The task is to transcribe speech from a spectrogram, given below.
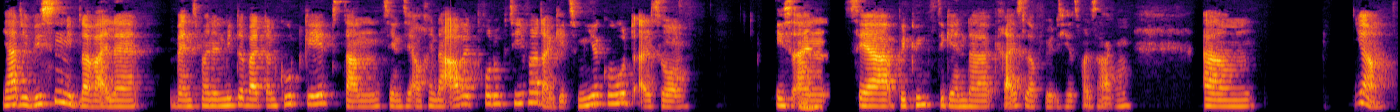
ja, die wissen mittlerweile, wenn es meinen Mitarbeitern gut geht, dann sind sie auch in der Arbeit produktiver, dann geht es mir gut. Also ist ein sehr begünstigender Kreislauf, würde ich jetzt mal sagen. Ähm, ja,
